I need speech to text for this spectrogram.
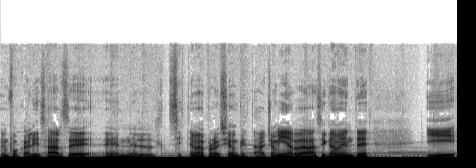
enfocalizarse en el sistema de progresión que estaba hecho mierda, básicamente. Y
